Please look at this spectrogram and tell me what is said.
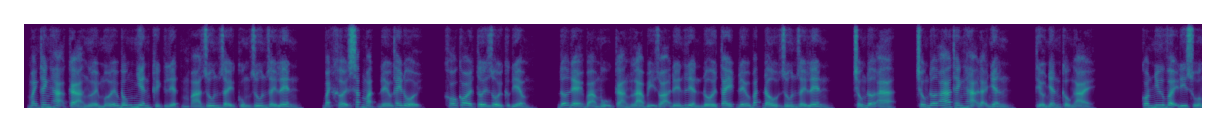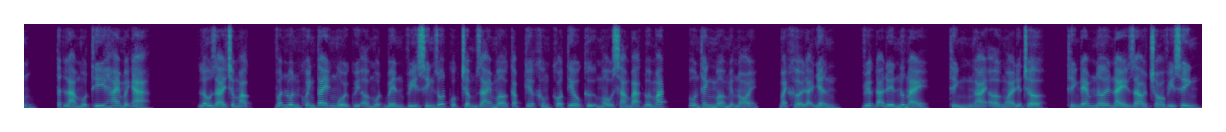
Mạnh thanh hạ cả người mới bỗng nhiên kịch liệt mà run rẩy cùng run rẩy lên, bạch khởi sắc mặt đều thay đổi, khó coi tới rồi cực điểm, đỡ đẻ bà mụ càng là bị dọa đến liền đôi tay đều bắt đầu run rẩy lên, chống đỡ a, chống đỡ á thanh hạ đại nhân, tiểu nhân cầu ngài. Còn như vậy đi xuống, tất là một thi hai mệnh a. Lâu dài trầm mặc, vẫn luôn khoanh tay ngồi quỳ ở một bên vi sinh rốt cuộc chậm rãi mở cặp kia không có tiêu cự màu xám bạc đôi mắt, ôn thanh mở miệng nói, bạch khởi đại nhân, việc đã đến nước này, thỉnh ngài ở ngoài điện chờ, thỉnh đem nơi này giao cho vi sinh.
